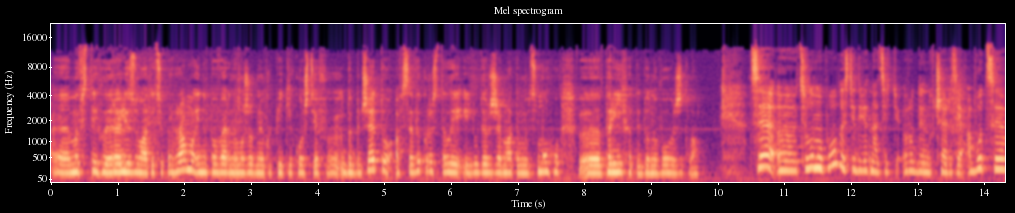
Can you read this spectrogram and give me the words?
е, ми встигли реалізувати цю програму і не повернемо жодної копійки коштів до бюджету, а все використали, і люди вже матимуть змогу переїхати до нового житла. Це е, в цілому по області 19 родин в черзі, або це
